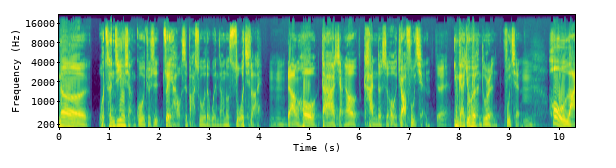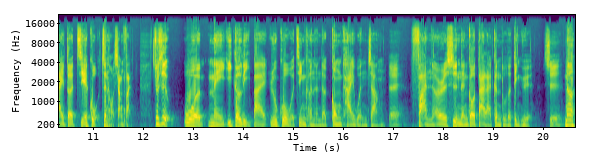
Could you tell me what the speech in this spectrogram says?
那我曾经有想过，就是最好是把所有的文章都锁起来，嗯哼，然后大家想要看的时候就要付钱，对，应该就会很多人付钱。嗯，后来的结果正好相反，就是我每一个礼拜，如果我尽可能的公开文章，对，反而是能够带来更多的订阅。是，那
